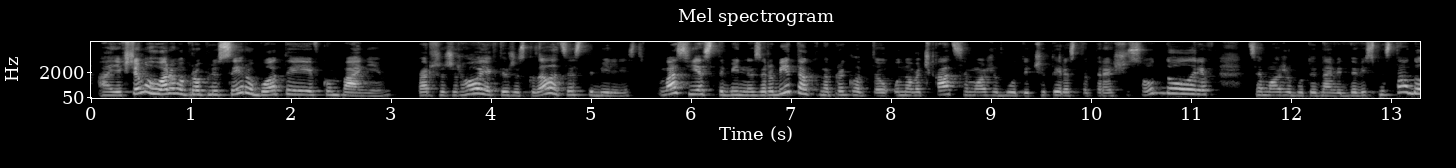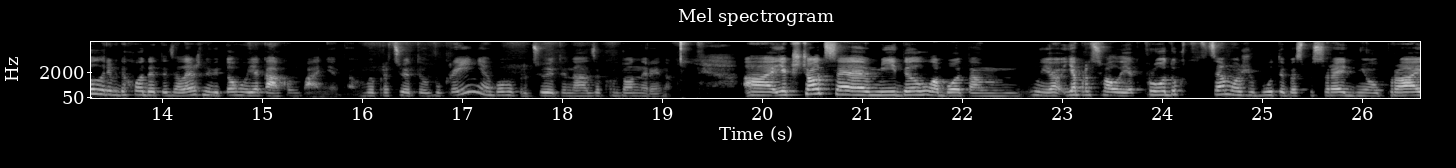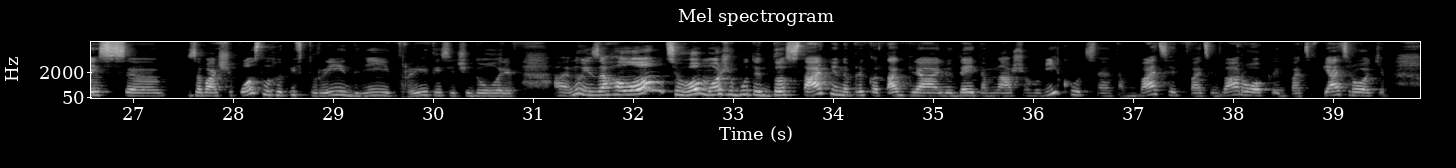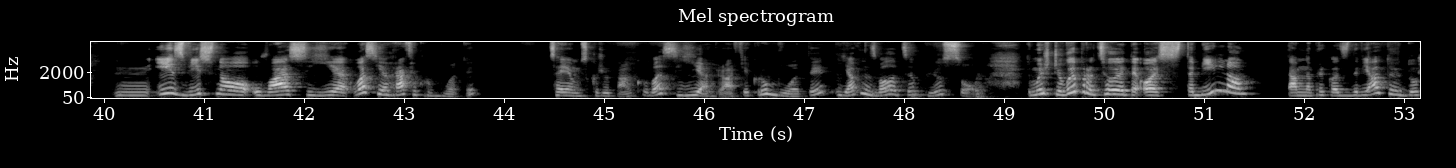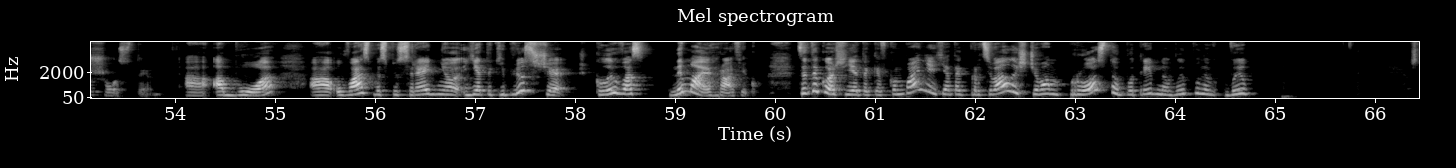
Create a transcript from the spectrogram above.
А якщо ми говоримо про плюси роботи в компанії, першочергово, як ти вже сказала, це стабільність. У вас є стабільний заробіток. Наприклад, у новачка це може бути 400-600 доларів, це може бути навіть до 800 доларів доходити, залежно від того, яка компанія. Там ви працюєте в Україні або ви працюєте на закордонний ринок. А якщо це middle або там, ну я, я працювала як продукт, це може бути безпосередньо прайс е, за ваші послуги півтори, дві, три тисячі доларів. Ну і загалом цього може бути достатньо, наприклад, так для людей там нашого віку, це там 20-22 роки, 25 років. І звісно, у вас є у вас є графік роботи. Це я вам скажу так. У вас є графік роботи. Я б назвала це плюсом. Тому що ви працюєте ось стабільно, там, наприклад, з 9 до 6. Або у вас безпосередньо є такий плюс ще, коли у вас немає графіку. Це також є таке в компаніях. Я так працювала, що вам просто потрібно випони- ви...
